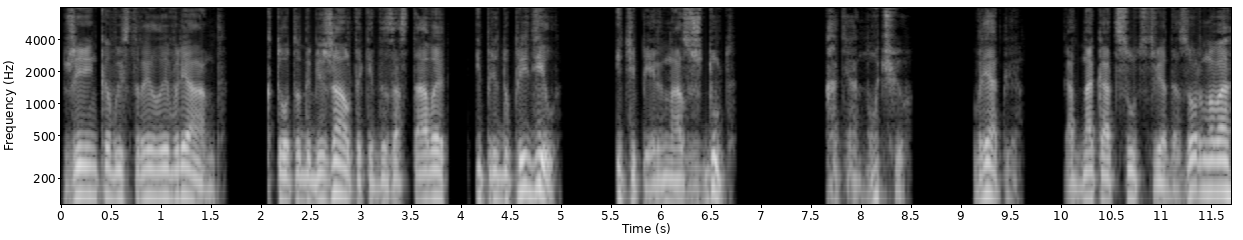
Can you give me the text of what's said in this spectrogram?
живенько выстроило вариант. Кто-то добежал таки до заставы и предупредил. И теперь нас ждут. Хотя ночью вряд ли. Однако отсутствие дозорного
